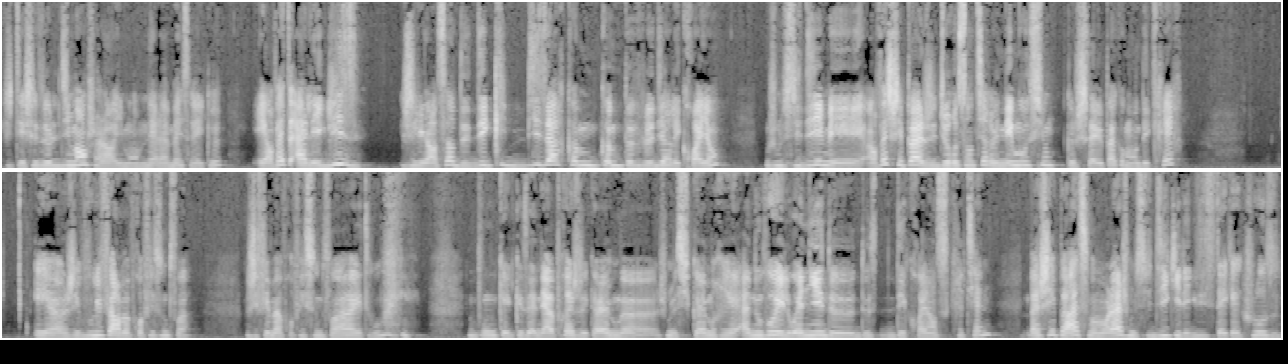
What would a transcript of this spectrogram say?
J'étais chez eux le dimanche, alors ils m'ont emmené à la messe avec eux. Et en fait, à l'église, j'ai eu un sorte de déclic bizarre, comme, comme peuvent le dire les croyants, je me suis dit, mais en fait, je sais pas, j'ai dû ressentir une émotion que je savais pas comment décrire. Et euh, j'ai voulu faire ma profession de foi. J'ai fait ma profession de foi et tout. bon, quelques années après, j'ai quand même, euh, je me suis quand même à nouveau éloignée de, de- des croyances chrétiennes. Bah, je sais pas, à ce moment-là, je me suis dit qu'il existait quelque chose.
